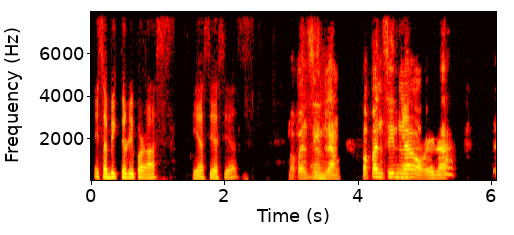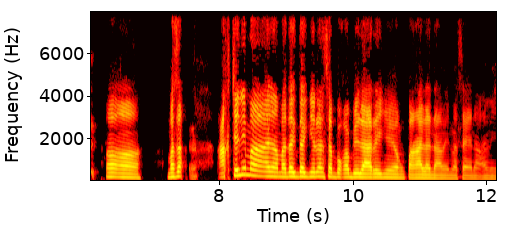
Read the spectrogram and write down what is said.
It's a victory for us. Yes, yes, yes. Mapansin Um, lang. Mapansin yeah. lang, okay na. Oo. Masa. Actually, ma, ano, madagdag nyo lang sa vocabulary nyo yung pangalan namin. Masaya na kami.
